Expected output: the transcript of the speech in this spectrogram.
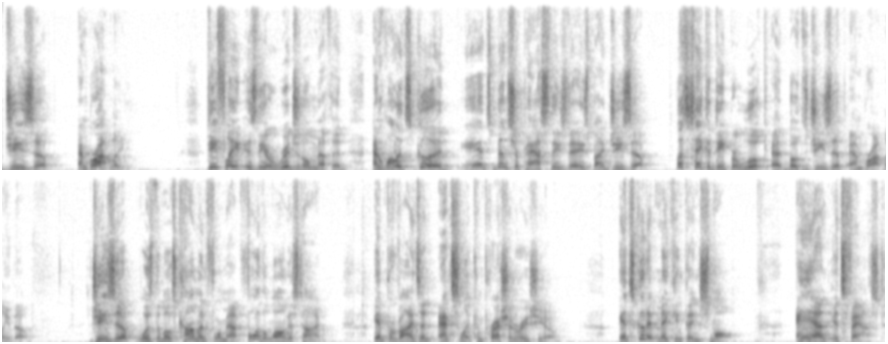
gzip, and Brotli. Deflate is the original method and while it's good, it's been surpassed these days by gzip. Let's take a deeper look at both gzip and Brotli though. gzip was the most common format for the longest time. It provides an excellent compression ratio. It's good at making things small, and it's fast.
